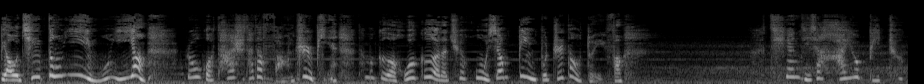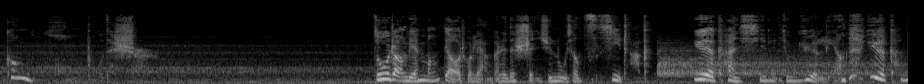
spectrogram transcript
表情都一模一样。如果他是他的仿制品，他们各活各的，却互相并不知道对方。天底下还有比这更恐怖的事儿？组长连忙调出两个人的审讯录像，仔细查看，越看心里就越凉，越看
